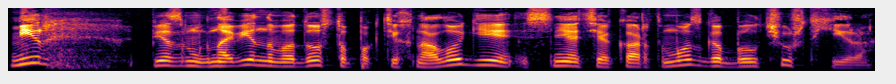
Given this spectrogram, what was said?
Мир без мгновенного доступа к технологии снятия карт мозга был чужд Хира.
